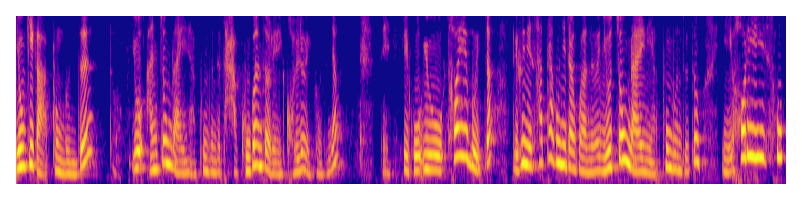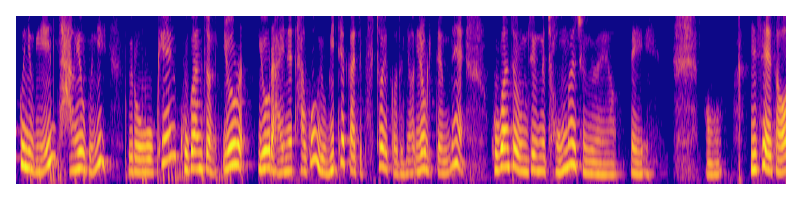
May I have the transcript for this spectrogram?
여기가 아픈 분들, 또요 안쪽 라인이 아픈 분들 다 고관절에 걸려 있거든요. 네, 그리고 요 서해부 있죠? 우리 흔히 사타구니라고 하는 이쪽 라인이 아픈 분들도 이 허리 속 근육인 장요근이 이렇게 고관절 요, 요 라인을 타고 요 밑에까지 붙어 있거든요. 이러기 때문에 고관절 움직임은 정말 중요해요. 네. 어, 인쇄에서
